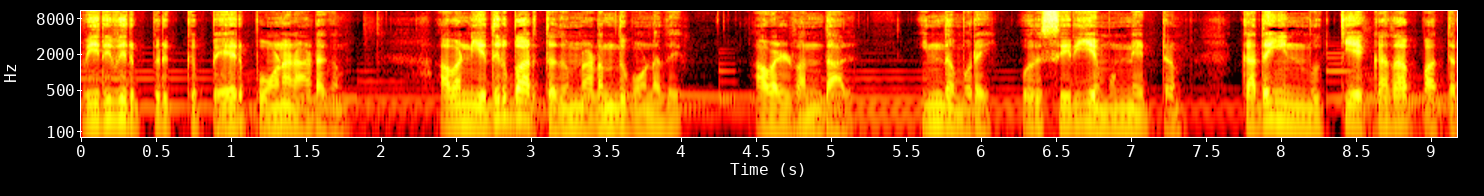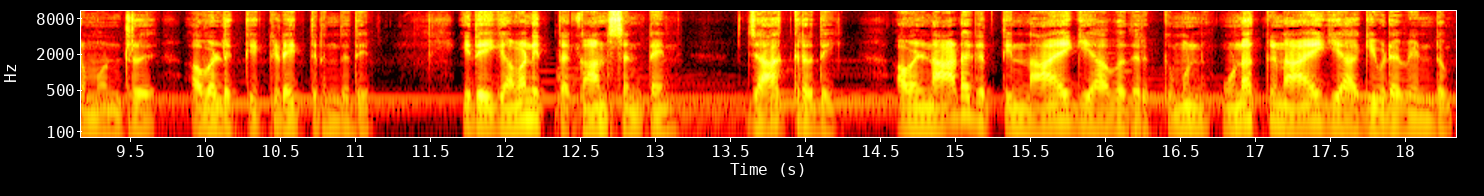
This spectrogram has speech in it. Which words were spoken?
விறுவிறுப்பிற்கு பெயர் போன நாடகம். அவன் எதிர்பார்த்ததும் நடந்து போனது. அவள் வந்தாள். இந்த முறை ஒரு சிறிய முன்னேற்றம் கதையின் முக்கிய கதாபாத்திரம் ஒன்று அவளுக்கு கிடைத்திருந்தது. இதை கவனித்த கான்ஸ்டன்டைன் ஜாக்கிரதை அவள் நாடகத்தின் நாயகி ஆவதற்கு முன் உனக்கு நாயகி ஆகிவிட வேண்டும்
